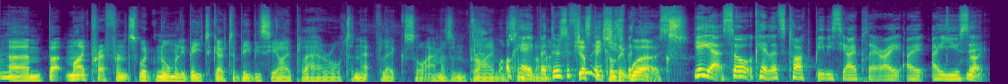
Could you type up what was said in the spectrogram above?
Mm-hmm. Um, but my preference would normally be to go to BBC iPlayer or to Netflix or Amazon Prime. Or Okay, but like there's a few just because it works. Those. Yeah, yeah. So okay, let's talk BBC iPlayer. I I, I use it. Right.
